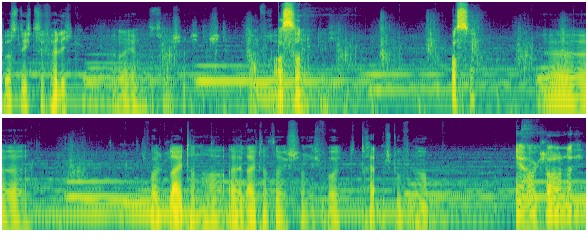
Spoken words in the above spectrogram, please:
Du hast nicht zufällig. Ah, nee, hast du wahrscheinlich nicht. Warum Was fragst du eigentlich? Was denn? Äh. Ich wollte Leitern haben. Äh, Leitern sag ich schon. Ich wollte Treppenstufen haben. Nee, habe ich leider nicht.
